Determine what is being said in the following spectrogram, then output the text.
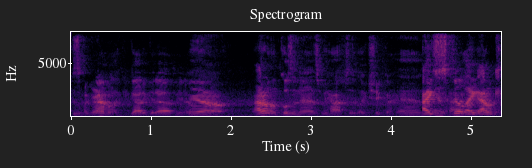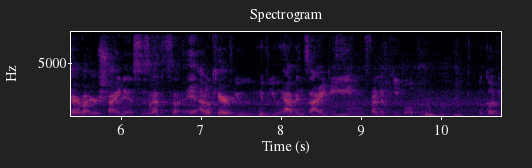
Because my grandma, like you gotta get up, you know. Yeah. I don't. Uncles and aunts, we have to like shake their hands. I just feel hi. like I don't care about your shyness. Isn't that? the- I don't care if you if you have anxiety in front of people. Mm-hmm. Go do.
